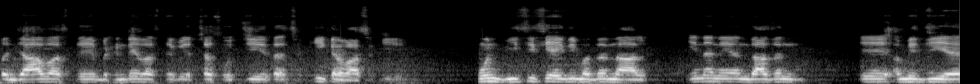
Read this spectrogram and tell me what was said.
ਪੰਜਾਬ ਵਾਸਤੇ, ਬਠਿੰਡੇ ਵਾਸਤੇ ਕੋਈ ਅੱਛਾ ਸੋਚੀਏ ਤਾਂ ਅੱਛਾ ਕੀ ਕਰਵਾ ਸਕੀਏ। ਹੁਣ BCCI ਦੀ ਮਦਦ ਨਾਲ ਇਹਨਾਂ ਨੇ ਅੰਦਾਜ਼ਨ ਇਹ ਅਮਿਤ ਜੀ ਹੈ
